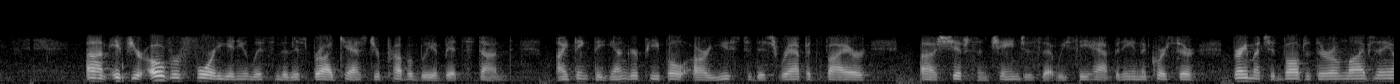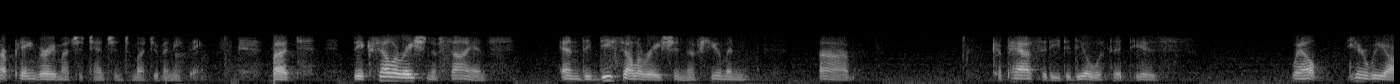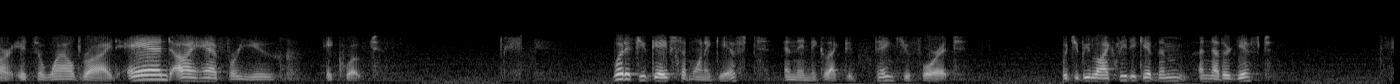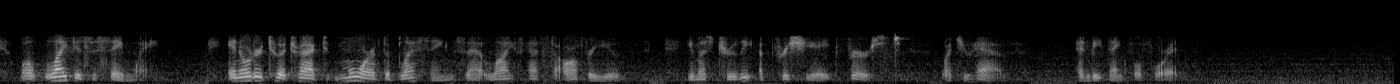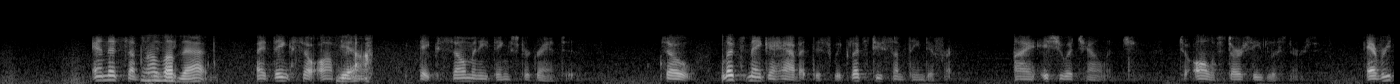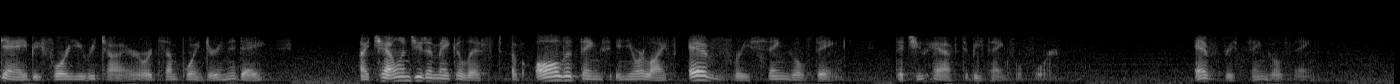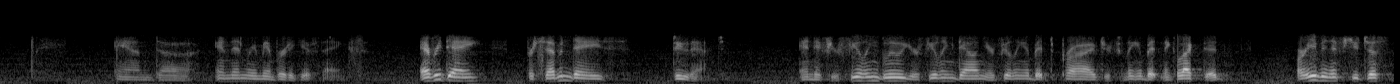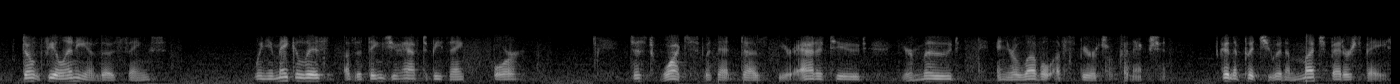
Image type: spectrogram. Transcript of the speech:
Um, if you're over 40 and you listen to this broadcast, you're probably a bit stunned. I think the younger people are used to this rapid fire uh, shifts and changes that we see happening, and of course they're very much involved with their own lives and they aren't paying very much attention to much of anything. But the acceleration of science and the deceleration of human uh, capacity to deal with it is, well, here we are. It's a wild ride. And I have for you a quote. What if you gave someone a gift and they neglected to thank you for it? Would you be likely to give them another gift? Well, life is the same way. In order to attract more of the blessings that life has to offer you, you must truly appreciate first what you have and be thankful for it. And that's something I love that. I think so often Yeah. we take so many things for granted. So let's make a habit this week. Let's do something different. I issue a challenge to all of Starseed listeners. Every day before you retire or at some point during the day, I challenge you to make a list of all the things in your life, every single thing that you have to be thankful for. Every single thing. And uh, and then remember to give thanks. Every day for 7 days do that. And if you're feeling blue, you're feeling down, you're feeling a bit deprived, you're feeling a bit neglected, or even if you just don't feel any of those things, when you make a list of the things you have to be thankful for, just watch what that does to your attitude, your mood, and your level of spiritual connection. It's going to put you in a much better space.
